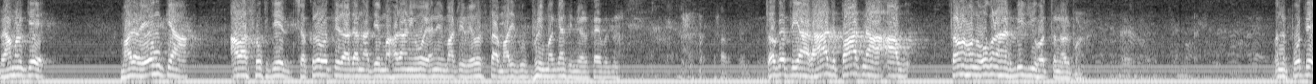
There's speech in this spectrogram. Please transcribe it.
બ્રાહ્મણ કે, મારે રહેવું ક્યાં? આવા સુખ જે ચક્રવર્તી રાજાના જે મહારાણી હોય, એની માટે વ્યવસ્થા મારી ઝૂંપડીમાં ક્યાંથી મેળખાય બધી? તો કે ત્યાં રાજપાટ ના આ ત્રણસો ઓગણસાઠ બીજું હોત તો અર્પણ. અને પોતે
